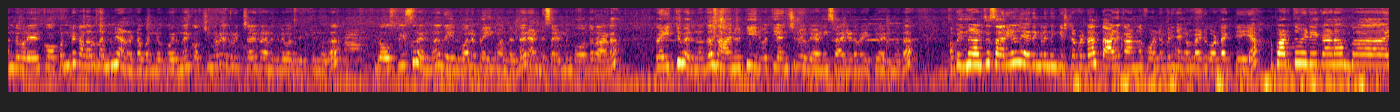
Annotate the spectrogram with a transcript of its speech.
എന്താ പറയുക കോപ്പറിന്റെ കളർ തന്നെയാണ് കേട്ടോ പല്ലൊക്കെ വരുന്നത്. കുറച്ചും കൂടെ ഒരു റിച്ച് ആയിട്ടാണ് ഇതിൽ വന്നിരിക്കുന്നത്. ബ്ലൗസ് പീസ് വരുന്നത് ഇതുപോലെ പ്ലെയിൻ വന്നിട്ട് രണ്ട് സൈഡിലും ബോർഡർ ആണ്. റേറ്റ് വരുന്നത് നാനൂറ്റി രൂപയാണ് ഈ സാരിയുടെ റേറ്റ് വരുന്നത്. അപ്പോൾ ഇന്ന് കാണിച്ച സാരികളിൽ ഏതെങ്കിലും നിങ്ങൾക്ക് ഇഷ്ടപ്പെട്ടാൽ താഴെ കാണുന്ന ഫോൺ നമ്പർ ഞങ്ങളുമായിട്ട് കോൺടാക്ട് ചെയ്യുക. അപ്പോൾ അടുത്ത വീഡിയോ കാണാം. ബൈ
